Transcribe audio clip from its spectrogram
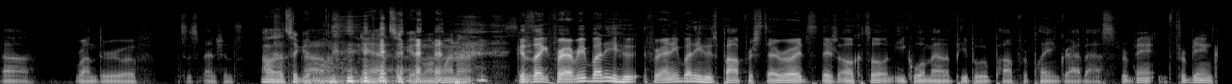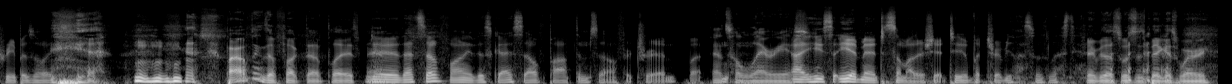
uh, run through of suspensions. Oh, that's a good Oh one. Yeah, that's a good one. Why not? Because like for everybody who for anybody who's popped for steroids, there's also an equal amount of people who pop for playing grab ass. for being for being creepazoid. yeah, powerlifting's a fucked up place, man. Dude, that's so funny. This guy self popped himself for Trib, but That's hilarious. uh, he s- he admitted to some other shit too. But Tribulus was listed. Maybe this was his biggest worry.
